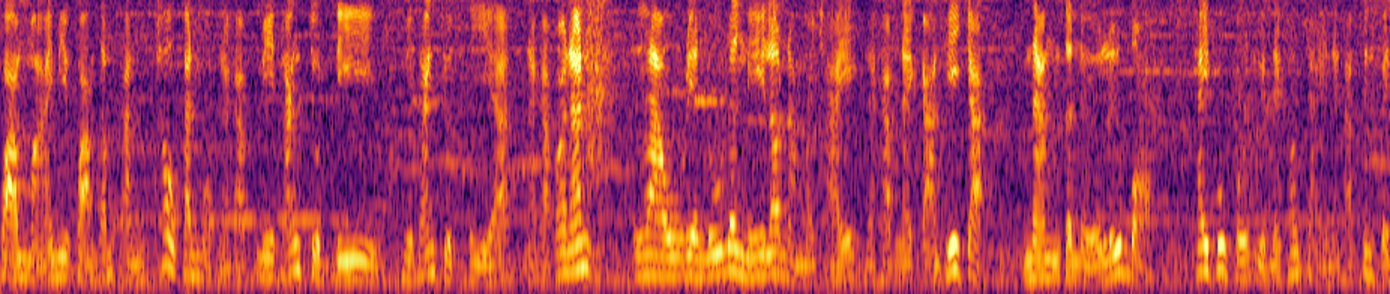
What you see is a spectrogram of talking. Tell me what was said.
ความหมายมีความสำคัญเท่ากันหมดนะครับ มีทั้งจุดดี มีทั้งจุดเสียนะครับ เพราะฉะนั้นเราเรียนรู้เรื่องนี้แล้วนำมาใช้นะครับ ในการที่จะนำเสนอหรือบอก ให้ผู้คนอื่นได้เข้าใจนะครับ ซึ่งเป็น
